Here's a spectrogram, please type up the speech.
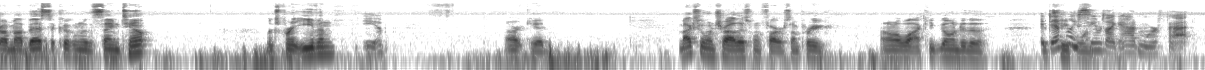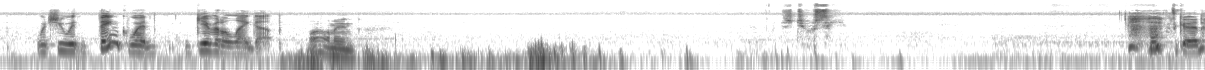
Tried my best to cook them to the same temp. Looks pretty even. Yep. All right, kid. I'm actually going to try this one first. I'm pretty, I don't know why. I keep going to the, the It definitely seems like it had more fat, which you would think would give it a leg up. Well, I mean, it's juicy. That's good.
